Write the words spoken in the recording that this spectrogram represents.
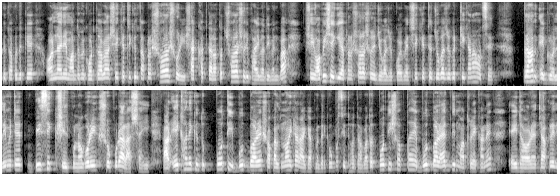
কিন্তু আপনাদেরকে অনলাইনের মাধ্যমে করতে হবে। না সেক্ষেত্রে কিন্তু আপনারা সরাসরি সাক্ষাৎকার, অর্থাৎ সরাসরি ভাইবা দিবেন বা সেই অফিসে গিয়ে আপনারা সরাসরি যোগাযোগ করবেন। সেক্ষেত্রে যোগাযোগের ঠিকানা হচ্ছে প্রাণ এগ্রো লিমিটেড, বিসিক শিল্পনগরী, সপুরা রাজশাহী। আর এখানে কিন্তু প্রতি বুধবারে সকাল নয়টার আগে আপনাদেরকে উপস্থিত হতে হবে। অর্থাৎ প্রতি সপ্তাহে বুধবার একদিন মাত্র এখানে এই ধরনের চাকরির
